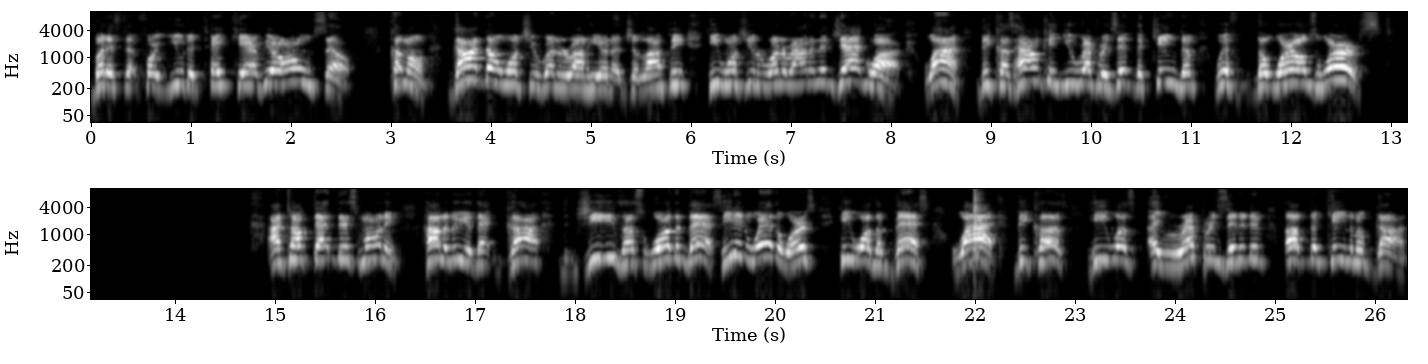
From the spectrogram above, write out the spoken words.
but it's to, for you to take care of your own self. Come on. God don't want you running around here in a jalopy. He wants you to run around in a Jaguar. Why? Because how can you represent the kingdom with the world's worst? I talked that this morning. Hallelujah. That God, Jesus wore the best. He didn't wear the worst, he wore the best. Why? Because he was a representative of the kingdom of God.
